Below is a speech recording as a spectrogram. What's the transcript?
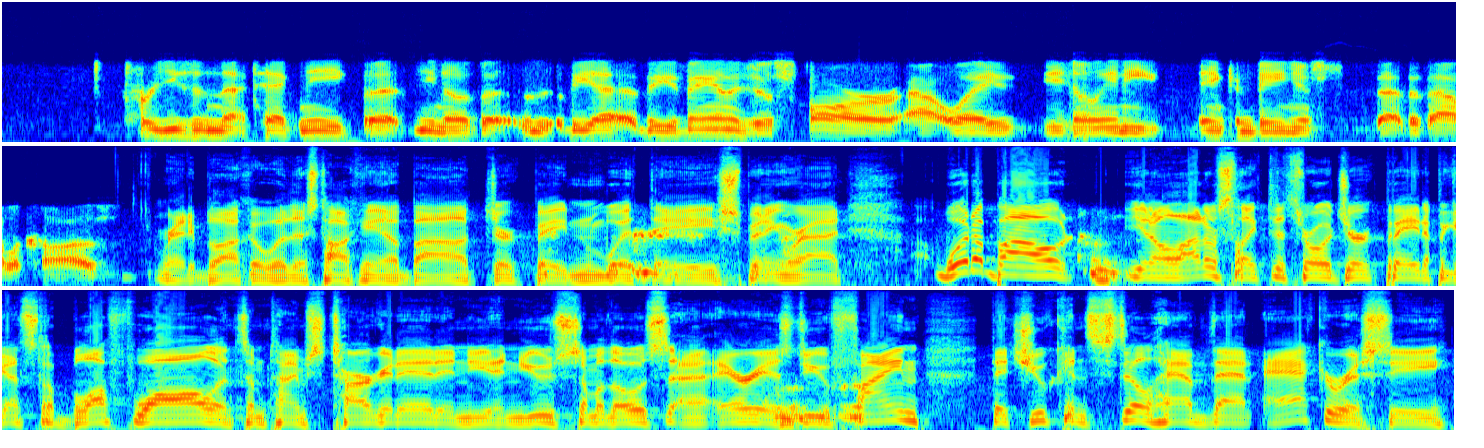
for using that technique, but you know the the the advantages far outweigh you know any inconvenience that that will cause. Randy Blaukat with us talking about jerk baiting with a spinning rod. What about you know a lot of us like to throw a jerk bait up against a bluff wall and sometimes target it and and use some of those uh, areas. Do you find that you can still have that accuracy?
